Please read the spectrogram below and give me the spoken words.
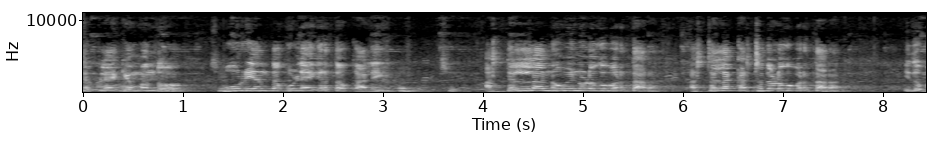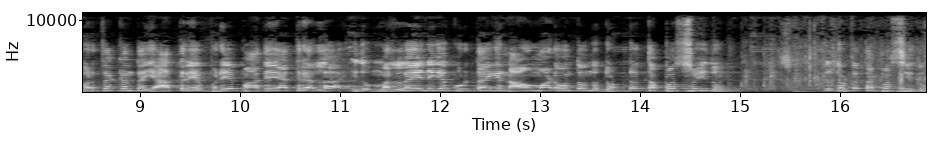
ಚಪ್ಪಲಿ ಹಾಕ್ಕೊಂಬಂದು ಪೂರಿ ಅಂತ ಗುಳ್ಳೆ ಆಗಿರ್ತಾವ ಕಾಲಿಗೆ. ಅಷ್ಟೆಲ್ಲ ನೋವಿನೊಳಗು ಬರ್ತಾರ, ಅಷ್ಟೆಲ್ಲ ಕಷ್ಟದೊಳಗು ಬರ್ತಾರ. ಇದು ಬರ್ತಕ್ಕಂಥ ಯಾತ್ರೆ ಬರೇ ಪಾದಯಾತ್ರೆ ಅಲ್ಲ, ಇದು ಮಲ್ಲಯ್ಯನಿಗೆ ಕುರಿತಾಗಿ ನಾವು ಮಾಡುವಂಥ ಒಂದು ದೊಡ್ಡ ತಪಸ್ಸು ಇದು. ಇದು ದೊಡ್ಡ ತಪಸ್ಸು ಇದು.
